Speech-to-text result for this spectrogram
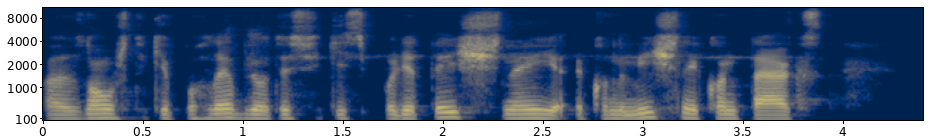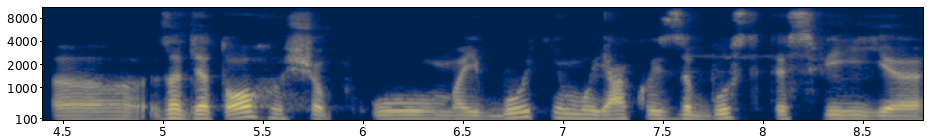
знову ж таки поглиблюватись в якийсь політичний, економічний контекст, е, задля того, щоб у майбутньому якось забустити свій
